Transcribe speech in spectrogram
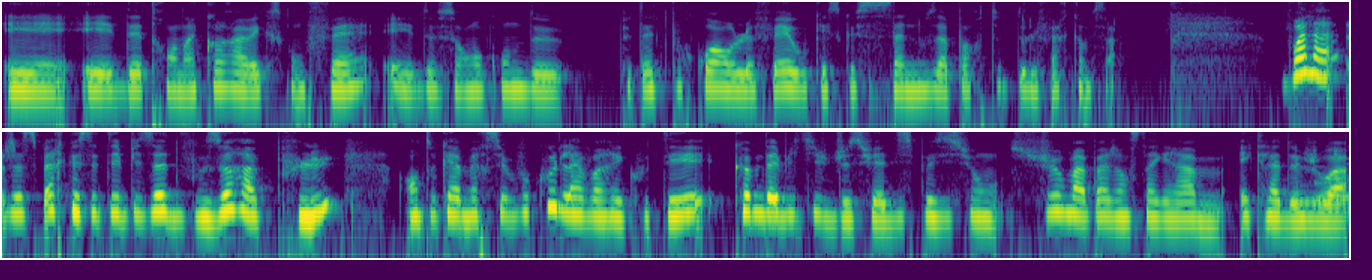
et, et d'être en accord avec ce qu'on fait et de se rendre compte de peut-être pourquoi on le fait ou qu'est-ce que ça nous apporte de le faire comme ça. Voilà, j'espère que cet épisode vous aura plu. En tout cas, merci beaucoup de l'avoir écouté. Comme d'habitude, je suis à disposition sur ma page Instagram Éclat de joie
